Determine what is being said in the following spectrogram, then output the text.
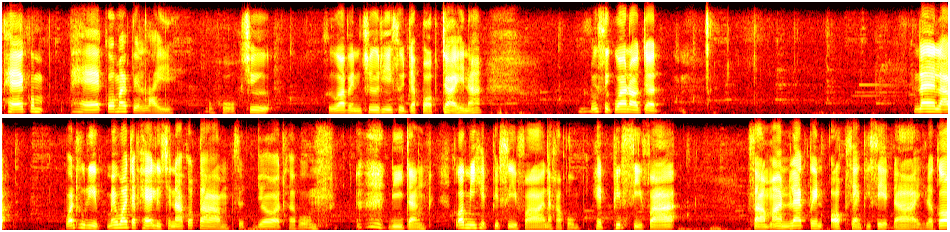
แพ้ก็แพ้ก็ไม่เป็นไร โอ้โห ชื่อ คือว่าเป็นชื่อที่สุดจะปลอบใจนะ รู้สึกว่าเราจะ ได้รับวัตถุดิบไม่ว่าจะแพ้หรือชนะก็ตามสุดยอดครับผม ดีจัง ก็มีเห็ดพิษสีฟ้านะครับผม เห็ดพิษสีฟ้าสามอันแลกเป็นออฟแสงพิเศษได้ แล้วก็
